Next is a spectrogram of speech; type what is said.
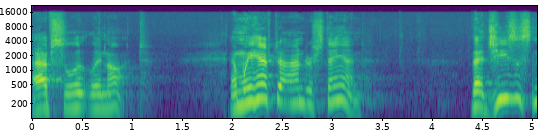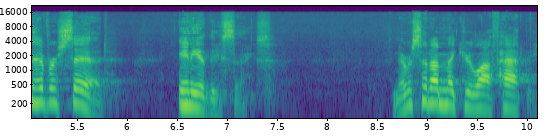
Absolutely not. And we have to understand that Jesus never said any of these things. He never said, I'd make your life happy.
